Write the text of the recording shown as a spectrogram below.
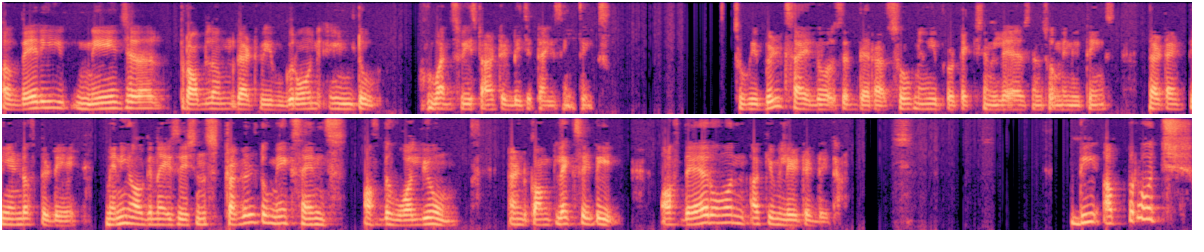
a very major problem that we've grown into once we started digitizing things. So we built silos that there are so many protection layers and so many things that at the end of the day, many organizations struggle to make sense of the volume and complexity of their own accumulated data. The approach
